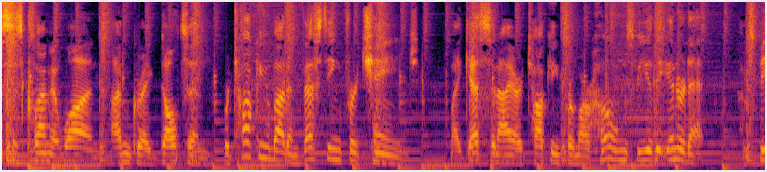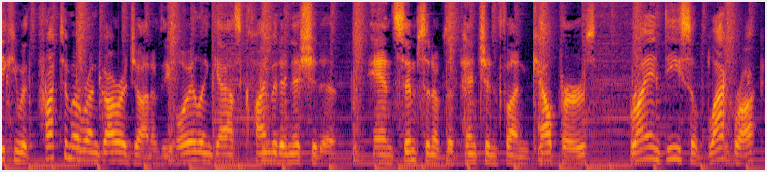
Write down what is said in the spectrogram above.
This is Climate One. I'm Greg Dalton. We're talking about investing for change. My guests and I are talking from our homes via the internet. I'm speaking with Pratima Rangarajan of the Oil and Gas Climate Initiative, Anne Simpson of the pension fund CalPERS, Brian Deese of BlackRock,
